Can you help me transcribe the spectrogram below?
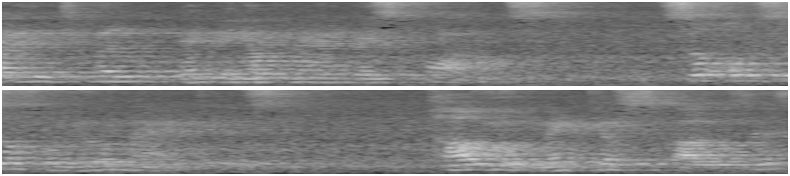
arrangement, then the young man responds. So also for your marriages, how you met your spouses,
